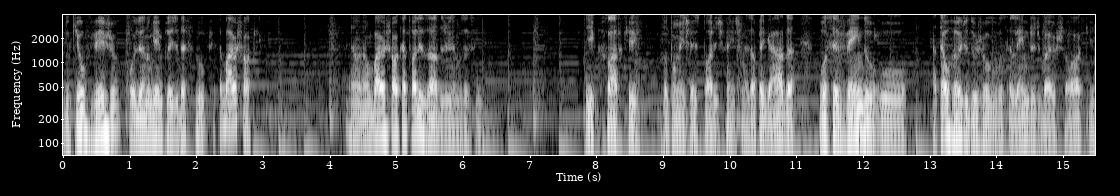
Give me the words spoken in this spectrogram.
do que eu vejo olhando o gameplay de Deathloop. É Bioshock. É um Bioshock atualizado, digamos assim. E claro que totalmente a história é diferente, mas a pegada, você vendo o até o HUD do jogo, você lembra de Bioshock.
